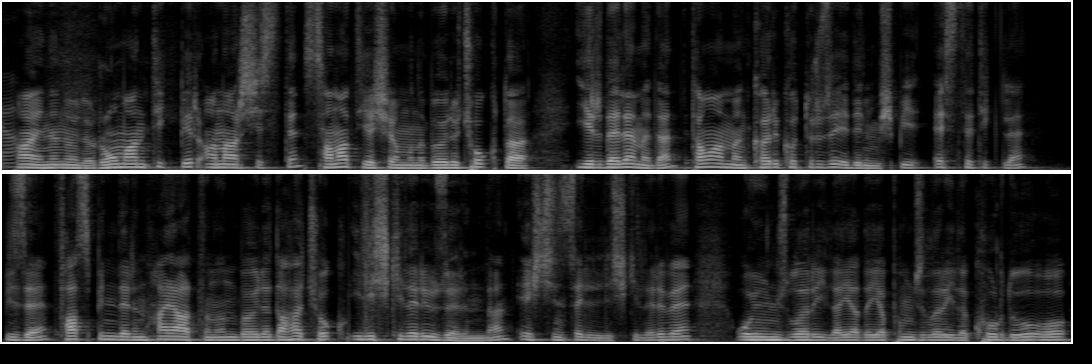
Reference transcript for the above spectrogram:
ya. aynen öyle romantik bir anarşistin sanat yaşamını böyle çok da irdelemeden tamamen karikatürize edilmiş bir estetikle bize Fassbinder'in hayatının böyle daha çok ilişkileri üzerinden eşcinsel ilişkileri ve oyuncularıyla ya da yapımcılarıyla kurduğu o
